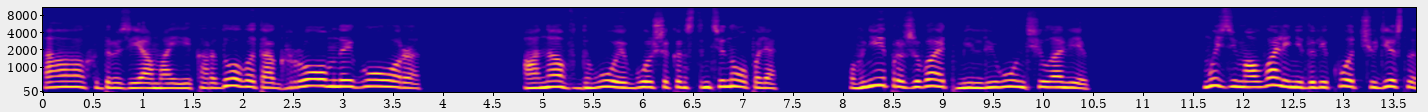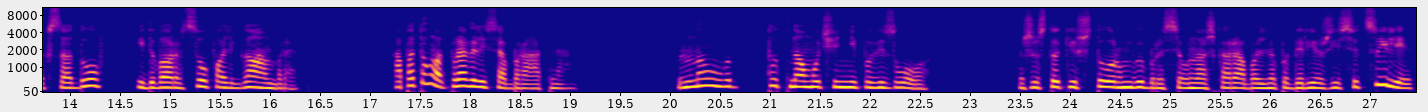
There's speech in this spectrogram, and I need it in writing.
Ах, друзья мои, Кордова — это огромный город. Она вдвое больше Константинополя. В ней проживает миллион человек. Мы зимовали недалеко от чудесных садов и дворцов Альгамбры, а потом отправились обратно. Ну, вот тут нам очень не повезло. Жестокий шторм выбросил наш корабль на побережье Сицилии,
